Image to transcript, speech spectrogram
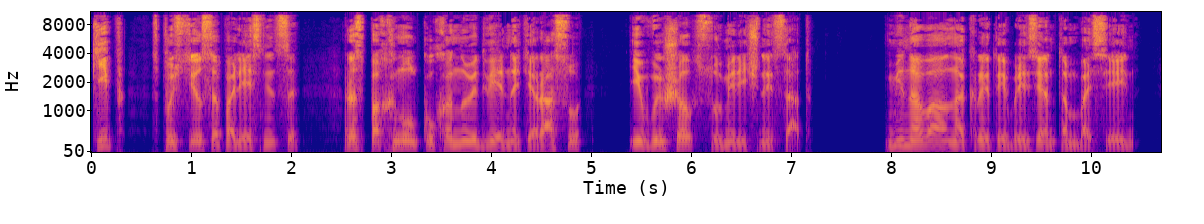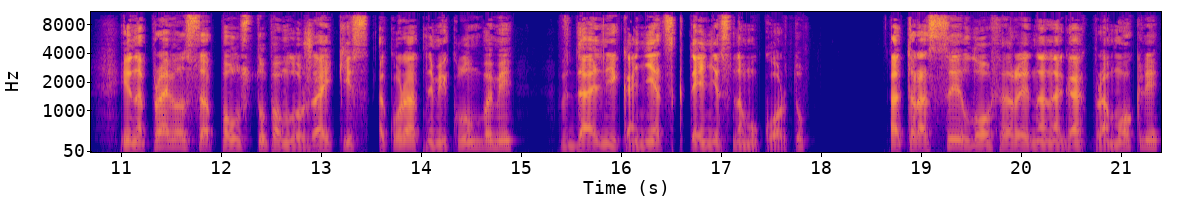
Кип спустился по лестнице, распахнул кухонную дверь на террасу и вышел в сумеречный сад. Миновал накрытый брезентом бассейн, и направился по уступам лужайки с аккуратными клумбами в дальний конец к теннисному корту. От росы лоферы на ногах промокли,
